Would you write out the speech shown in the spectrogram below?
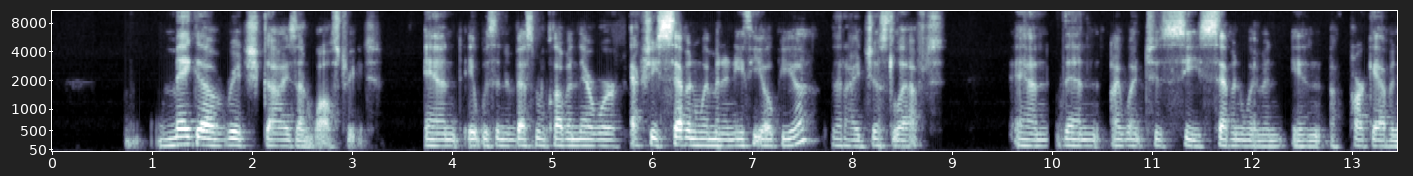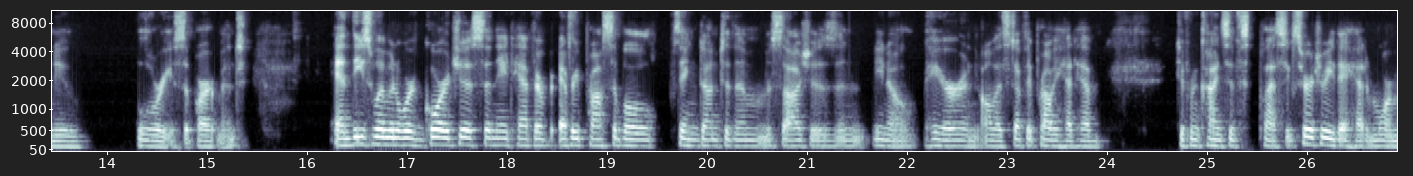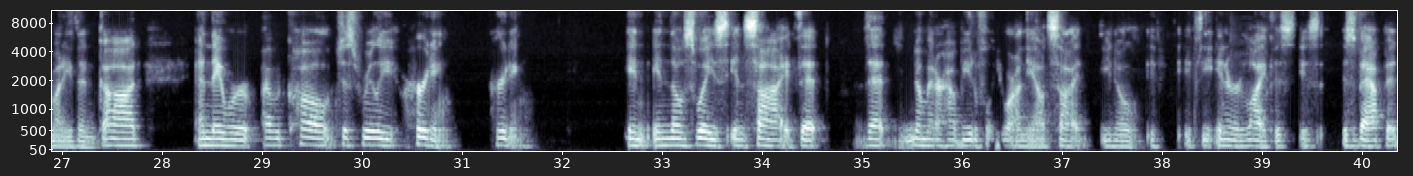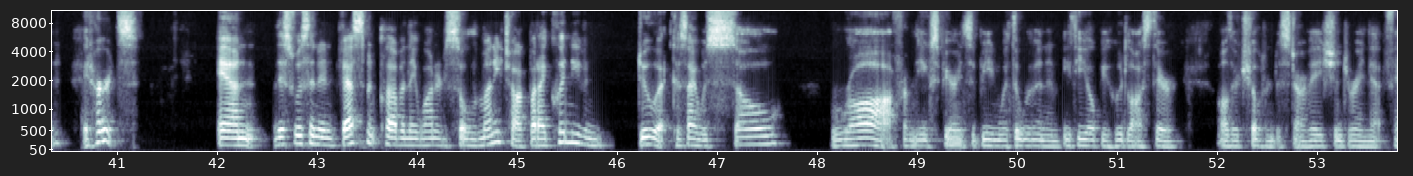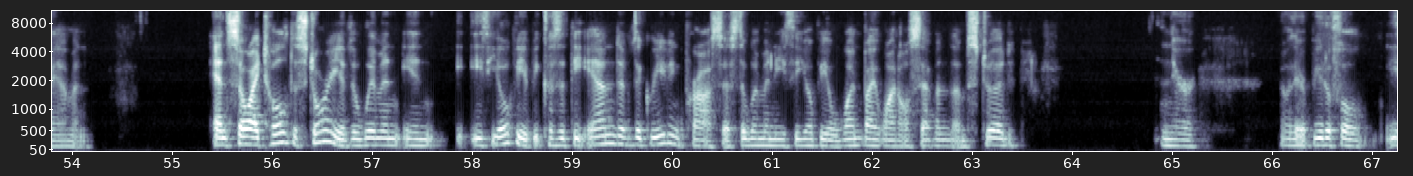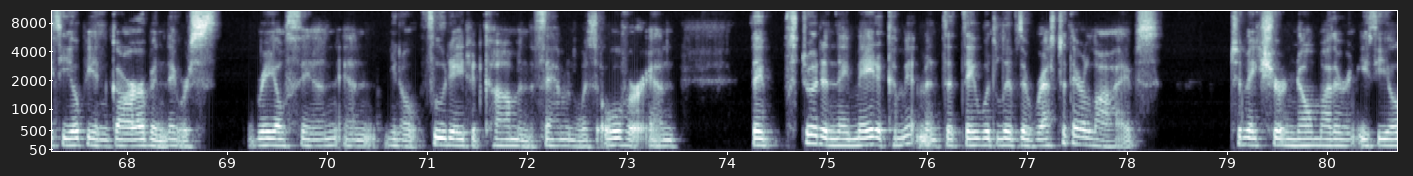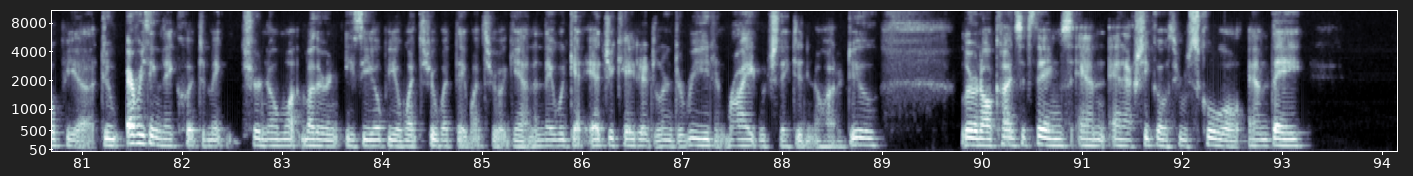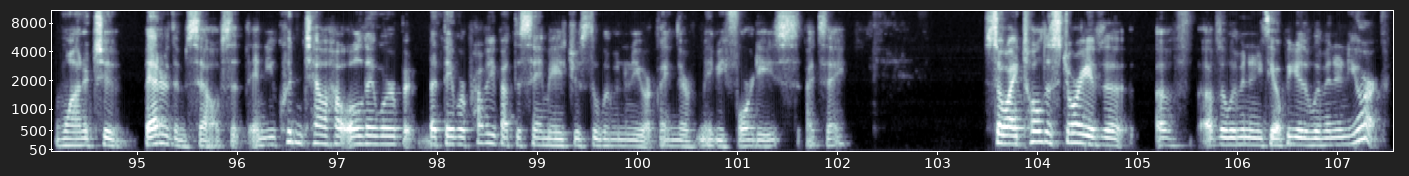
mega rich guys on Wall Street. And it was an investment club, and there were actually seven women in Ethiopia that I just left. And then I went to see seven women in a Park Avenue glorious apartment. And these women were gorgeous, and they'd have every possible thing done to them massages and, you know, hair and all that stuff. They probably had have different kinds of plastic surgery. They had more money than God and they were i would call just really hurting hurting in in those ways inside that that no matter how beautiful you are on the outside you know if if the inner life is is is vapid it hurts and this was an investment club and they wanted to soul money talk but i couldn't even do it because i was so raw from the experience of being with the women in ethiopia who'd lost their all their children to starvation during that famine. And so I told the story of the women in Ethiopia because at the end of the grieving process, the women in Ethiopia, one by one, all seven of them stood in their, you know, their beautiful Ethiopian garb, and they were rail thin, and you know, food aid had come, and the famine was over, and they stood and they made a commitment that they would live the rest of their lives to make sure no mother in Ethiopia do everything they could to make sure no mother in Ethiopia went through what they went through again. And they would get educated, learn to read and write, which they didn't know how to do, learn all kinds of things, and and actually go through school. And they wanted to better themselves. And you couldn't tell how old they were, but but they were probably about the same age as the women in New York, their maybe 40s, I'd say. So I told the story of the of of the women in Ethiopia, the women in New York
